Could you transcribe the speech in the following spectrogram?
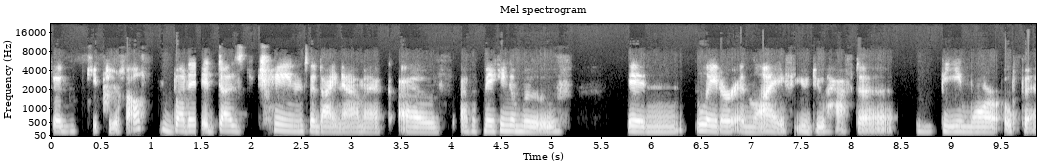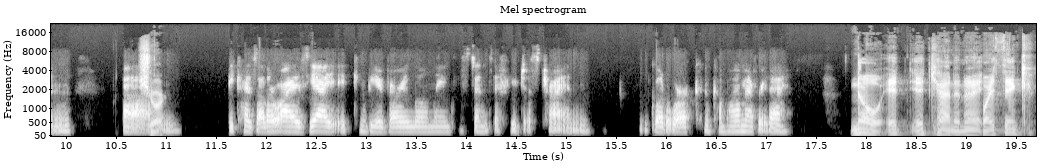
and keep to yourself, but it, it does change the dynamic of of making a move in later in life. You do have to be more open, um, sure. because otherwise, yeah, it can be a very lonely existence if you just try and go to work and come home every day. No, it it can, and I, I think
